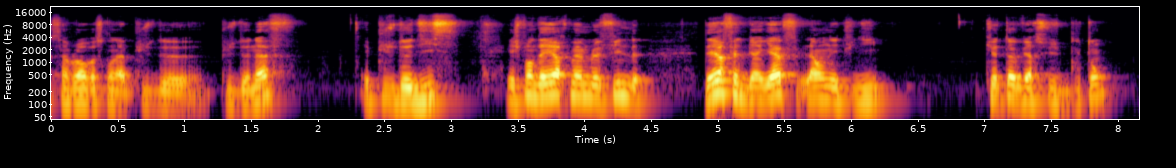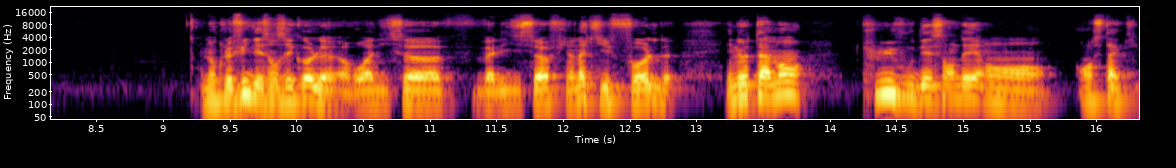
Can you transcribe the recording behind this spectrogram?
simplement parce qu'on a plus de, plus de 9 et plus de 10. Et je pense d'ailleurs que même le field... D'ailleurs faites bien gaffe, là on étudie cutoff versus bouton. Donc le fil des sans école, roi 10 off, valet 10 off, il y en a qui fold. Et notamment, plus vous descendez en, stack,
